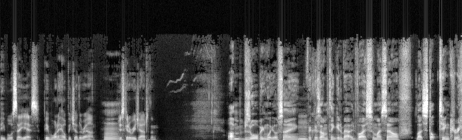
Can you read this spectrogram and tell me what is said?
people will say yes. People want to help each other out. Mm. Just got to reach out to them. I'm absorbing what you're saying mm. because I'm thinking about advice for myself. Like, stop tinkering.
